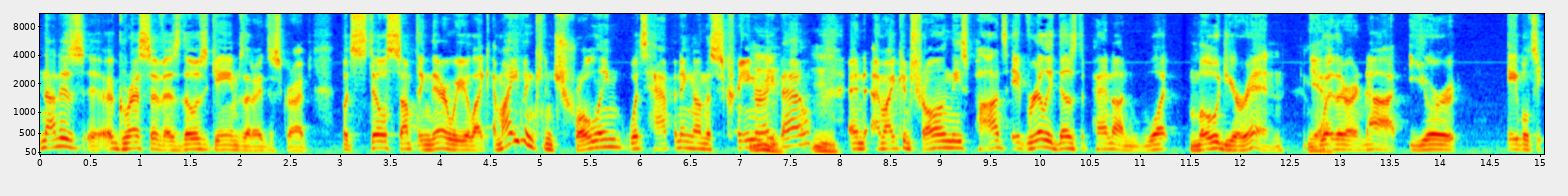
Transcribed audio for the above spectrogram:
Not as aggressive as those games that I described, but still something there where you're like, am I even controlling what's happening on the screen mm. right now? Mm. And am I controlling these pods? It really does depend on what mode you're in, Yeah. whether or not you're able to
